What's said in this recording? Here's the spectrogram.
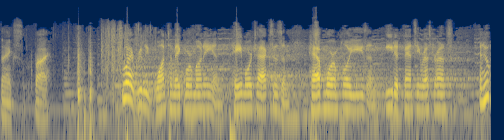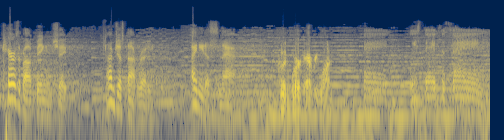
Thanks. Bye. Do I really want to make more money and pay more taxes and have more employees and eat at fancy restaurants. And who cares about being in shape? I'm just not ready. I need a snack. Good work, everyone. Hey, we stayed the same.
